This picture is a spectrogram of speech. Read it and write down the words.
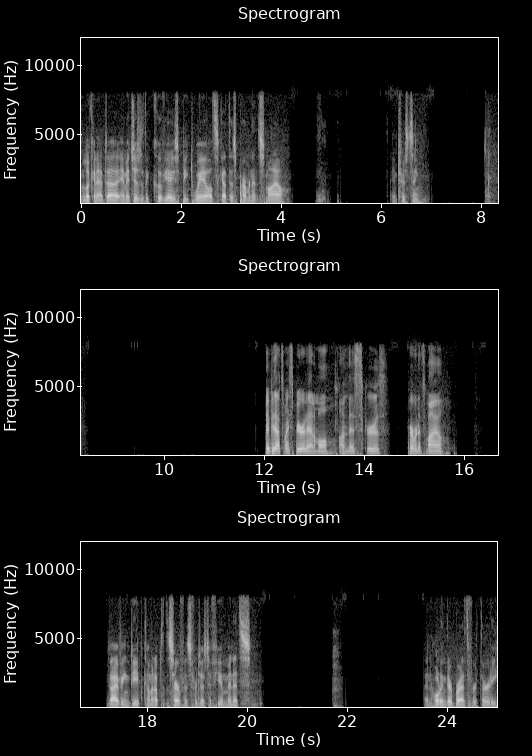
I'm looking at uh, images of the Cuvier's beaked whale. It's got this permanent smile. Interesting. Maybe that's my spirit animal on this cruise. Permanent smile. Diving deep, coming up to the surface for just a few minutes. Then holding their breath for 30.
